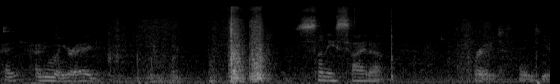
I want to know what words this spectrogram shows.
Okay. How do you want your egg? Sunny side up. Great. Thank you.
